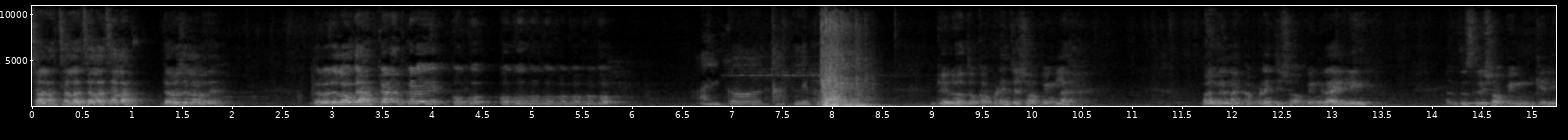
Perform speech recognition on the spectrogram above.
चला चला चला चला. दरवाजा लावू द्या. दरवाजा लावू द्या. हात काढ हात काढ. ए, कोको कोको कोको कोको कोको. ऐक थकले. गेलो होतो कपड्यांच्या शॉपिंगला पण ना कपड्यांची शॉपिंग राहिली. दुसरी शॉपिंग केली.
